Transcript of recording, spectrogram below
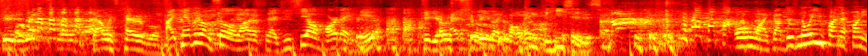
Dude, that was terrible. I can't believe I'm still alive after that. Did you see how hard I hit? Dude, your head should be like falling in pieces. oh my god, there's no way you find that funny.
